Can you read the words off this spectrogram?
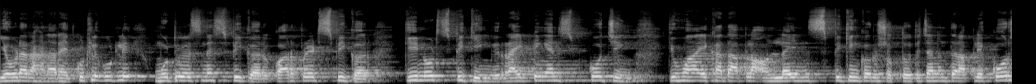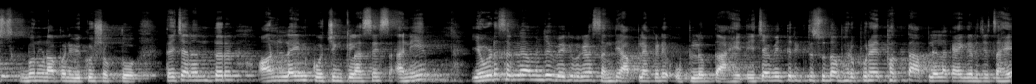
एवढ्या राहणार आहेत. कुठली कुठली? Motivational speaker corporate speaker keynote speaking writing and coaching किंवा एखादा आपला ऑनलाईन स्पीकिंग करू शकतो. त्याच्यानंतर आपले कोर्स बनवून आपण विकू शकतो. त्याच्यानंतर ऑनलाईन कोचिंग क्लासेस आणि एवढं सगळ्या म्हणजे वेगवेगळ्या संधी आपल्याकडे उपलब्ध आहेत. याच्या व्यतिरिक्त सुद्धा भरपूर आहेत. फक्त आपल्याला काय गरजेचं आहे?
